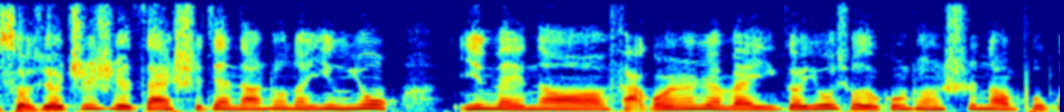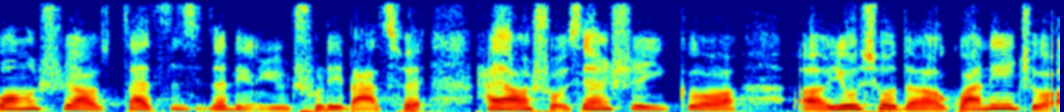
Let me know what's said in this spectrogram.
所学知识在实践当中的应用。因为呢，法国人认为一个优秀的工程师呢，不光是要在自己的领域出类拔萃，还要首先是一个呃优秀的管理者。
